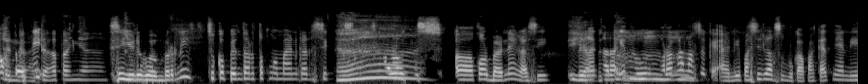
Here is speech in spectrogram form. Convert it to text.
Oh, dan nggak ada apanya Si gitu. Unibomber nih cukup pintar untuk memainkan psik- Ah. psikologis eh, korbannya nggak sih? Iya, Dengan cara itu orang kan langsung kayak ah, ini pasti langsung buka paketnya nih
